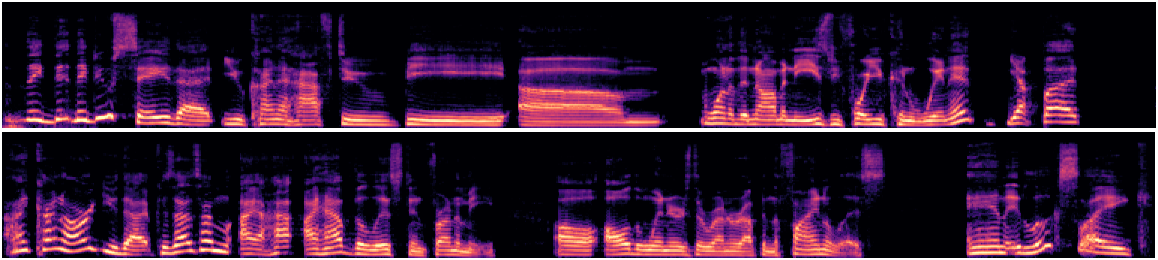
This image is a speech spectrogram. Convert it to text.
they they do say that you kind of have to be um one of the nominees before you can win it. Yep. But I kind of argue that because as I'm, I, ha- I have the list in front of me, all, all the winners, the runner up, and the finalists, and it looks like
